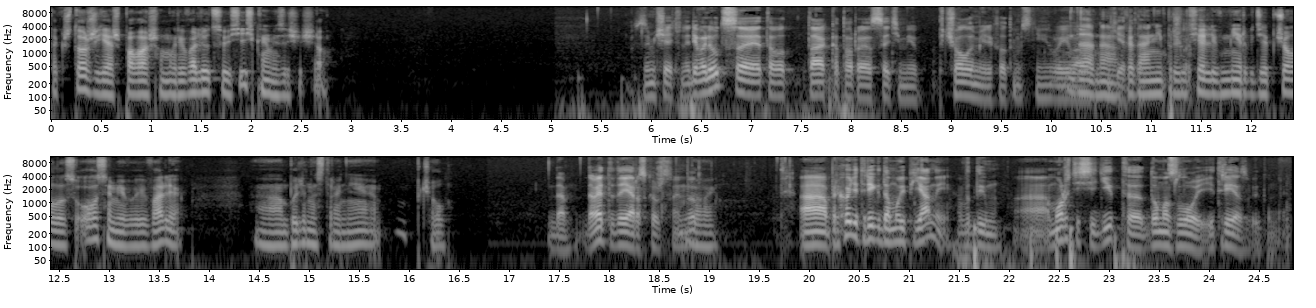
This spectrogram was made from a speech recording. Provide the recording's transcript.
Так что же я ж, по-вашему, революцию сиськами защищал? Замечательно. Революция это вот та, которая с этими пчелами или кто там с ними воевал. Да, да. Гетто. Когда они прилетели в мир, где пчелы с осами воевали, а, были на стороне пчел. Да. Давай тогда я расскажу свой анекдот. Давай. А, приходит Рик домой пьяный, в дым. А Морти сидит э, дома злой и трезвый, думает.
